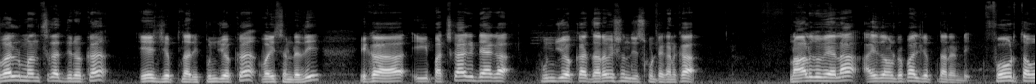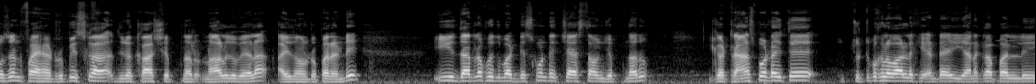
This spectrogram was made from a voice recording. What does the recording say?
ట్వెల్వ్ మంత్స్గా దీని యొక్క ఏజ్ చెప్తున్నారు. ఈ పుంజు యొక్క వయసు అండి ఇక ఈ పచ్చకాకి డ్యాగ పుంజు యొక్క ధర విషయం తీసుకుంటే కనుక నాలుగు వేల ఐదు వందల రూపాయలు చెప్తున్నారండి. ఫోర్ థౌజండ్ ఫైవ్ హండ్రెడ్ రూపీస్గా దీని యొక్క కాస్ట్ చెప్తున్నారు. నాలుగు వేల ఐదు వందల రూపాయలండి. ఈ ధరలో కొద్దిగా డిస్కౌంట్ ఇచ్చేస్తామని చెప్తున్నారు. ఇక ట్రాన్స్పోర్ట్ అయితే చుట్టుపక్కల వాళ్ళకి అంటే ఈ అనకాపల్లి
